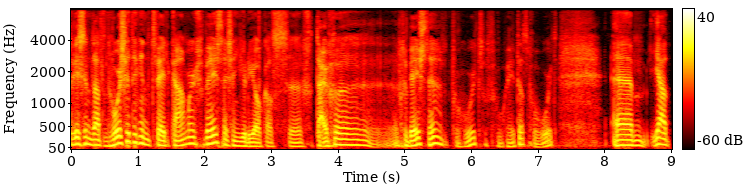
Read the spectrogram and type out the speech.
er is inderdaad een hoorzitting in de Tweede Kamer geweest. Daar zijn jullie ook als getuigen geweest, hè? verhoord, of hoe heet dat, gehoord. Um, ja,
